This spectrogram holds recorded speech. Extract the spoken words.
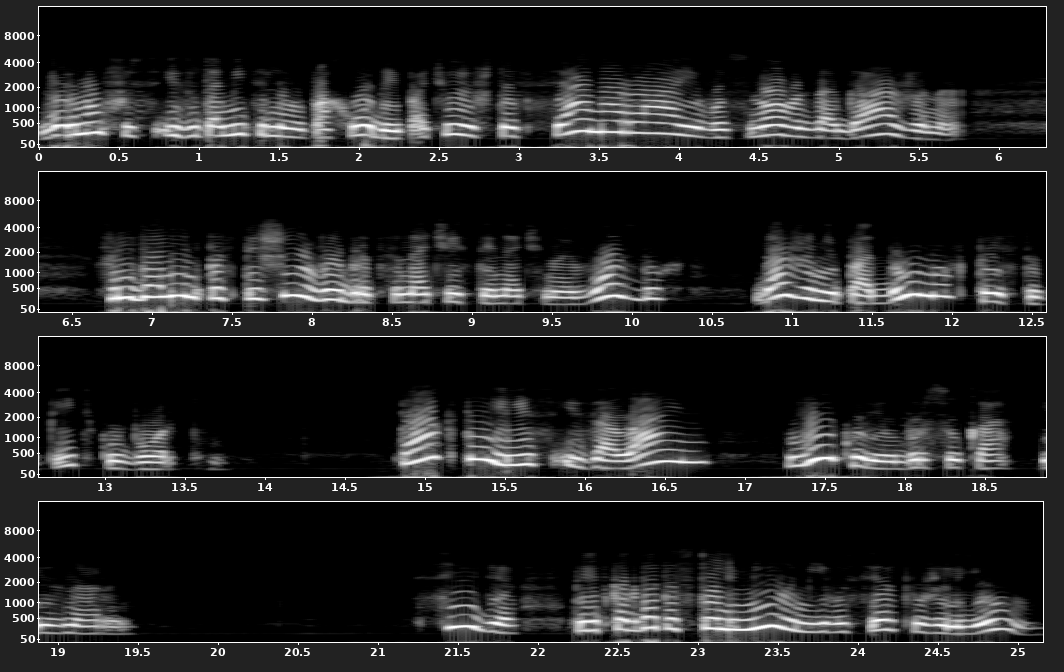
вернувшись из утомительного похода и почуяв, что вся нора его снова загажена, Фридолин поспешил выбраться на чистый ночной воздух, даже не подумав приступить к уборке. Так-то лис Изолайн выкурил бурсука из норы. Сидя перед когда-то столь милым его сердцу жильем,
